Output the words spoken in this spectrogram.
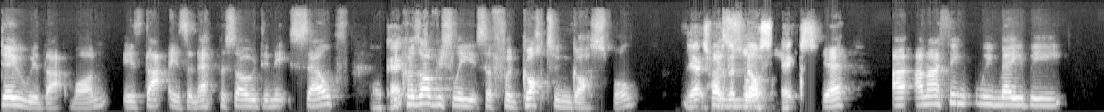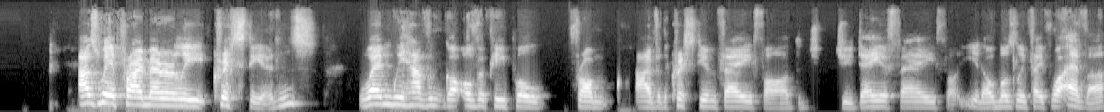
do with that one is that is an episode in itself Okay. because obviously it's a forgotten gospel. Yeah, it's one of the Gnostics. Yeah, and I think we maybe, as we're primarily Christians, when we haven't got other people from either the Christian faith or the Judea faith or you know Muslim faith, whatever,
